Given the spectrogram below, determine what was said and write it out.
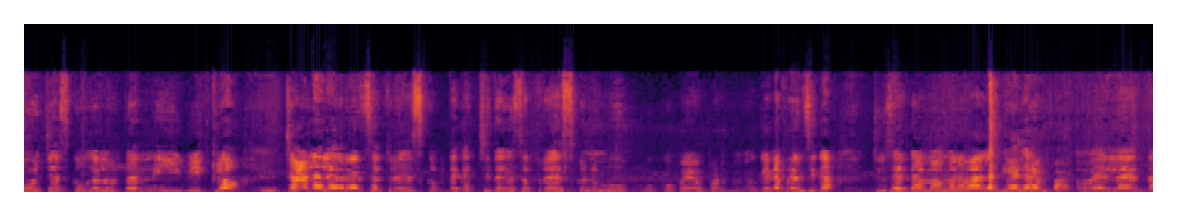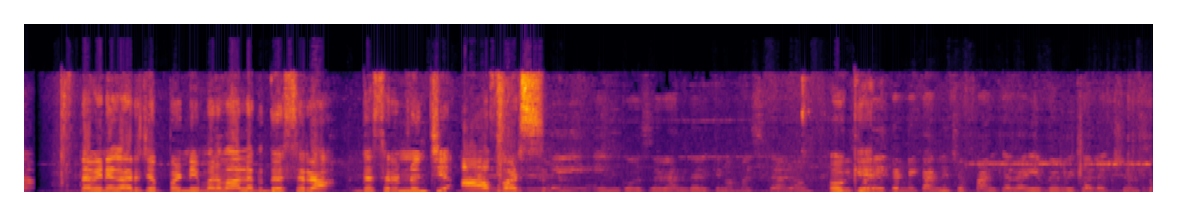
యూజ్ చేసుకోగలుగుతారని ఈ వీక్లో ఛానల్ ఎవరైనా సబ్స్క్రైబ్ చేసుకోకపోతే ఖచ్చితంగా సబ్స్క్రైబ్ చేసుకుని మూకు ఉపయోగపడుతుంది. ఓకేనా ఫ్రెండ్స్ ఇక చూసేద్దామా మన వాళ్ళకి. వెళ్ళేద్దాం నవీన గారు చెప్పండి మన వాళ్ళకి దసరా. దసరా నుంచి ఆఫర్స్. ఇంకోసారి అందరికి నమస్కారం. ఇప్పుడైతే మీకు అన్ని చెప్పాను కదా ఏవేవి కలెక్షన్స్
